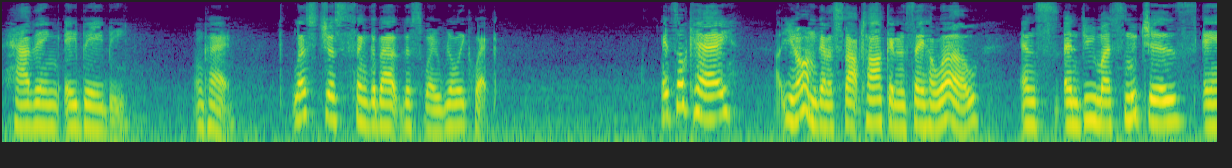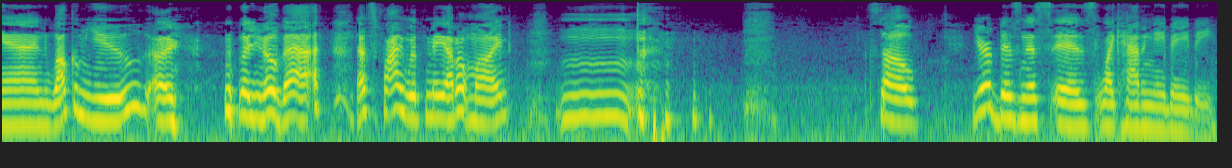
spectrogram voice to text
having a baby. Okay. Let's just think about it this way really quick. It's okay. You know I'm going to stop talking and say hello and and do my smooches and welcome you. Uh, you know that. That's fine with me. I don't mind. Mm. so, your business is like having a baby.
